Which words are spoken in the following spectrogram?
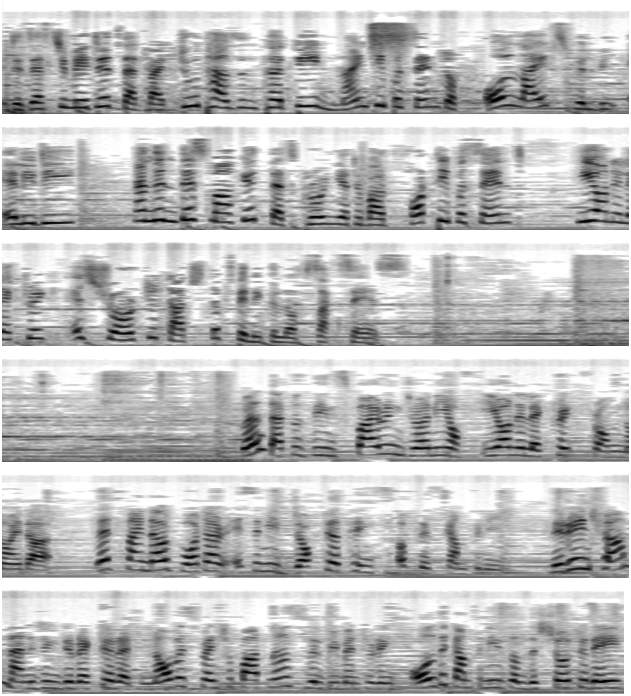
It is estimated that by 2030, 90% of all lights will be LED and in this market that's growing at about 40%, Eon Electric is sure to touch the pinnacle of success. Well, that was the inspiring journey of Eon Electric from Noida. Let's find out what our SME doctor thinks of this company. Niren Shah, Managing Director at Novus Venture Partners, will be mentoring all the companies on the show today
